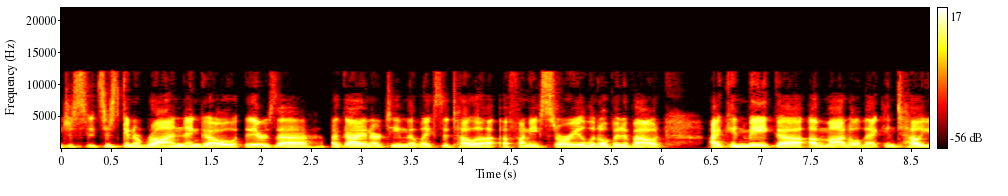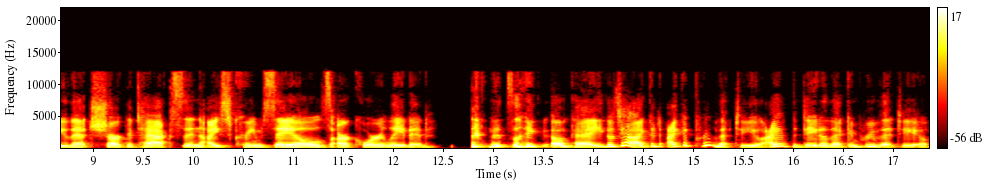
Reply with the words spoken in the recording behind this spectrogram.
just it's just going to run and go. There's a, a guy in our team that likes to tell a, a funny story a little bit about i can make a, a model that can tell you that shark attacks and ice cream sales are correlated. And it's like okay. He goes yeah i could i could prove that to you. I have the data that can prove that to you.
